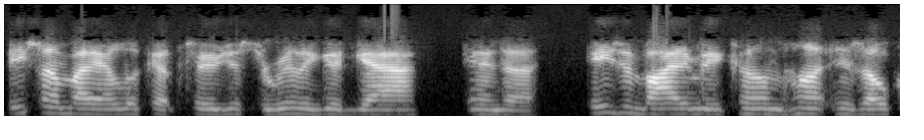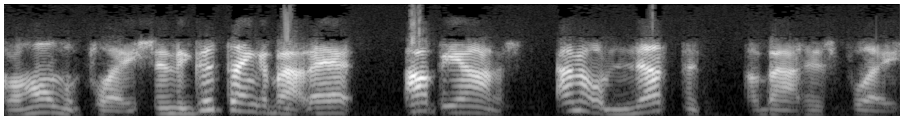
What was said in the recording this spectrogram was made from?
he's somebody I look up to. Just a really good guy, and uh, he's invited me to come hunt his Oklahoma place. And the good thing about that, I'll be honest, I know nothing about his place.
